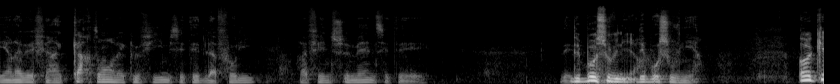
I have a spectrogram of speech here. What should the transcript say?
Et on avait fait un carton avec le film, c'était de la folie. On a fait une semaine, c'était. Des beaux souvenirs. Des beaux souvenirs. Ok,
